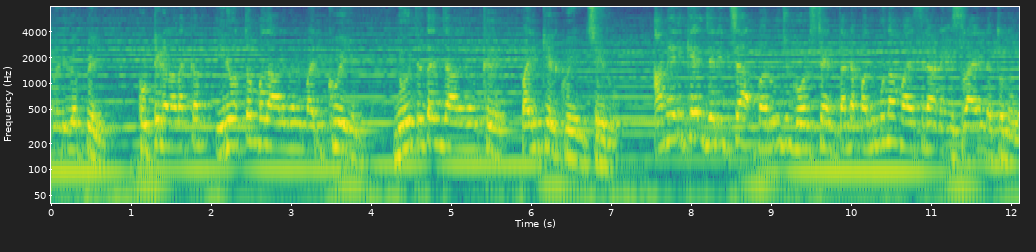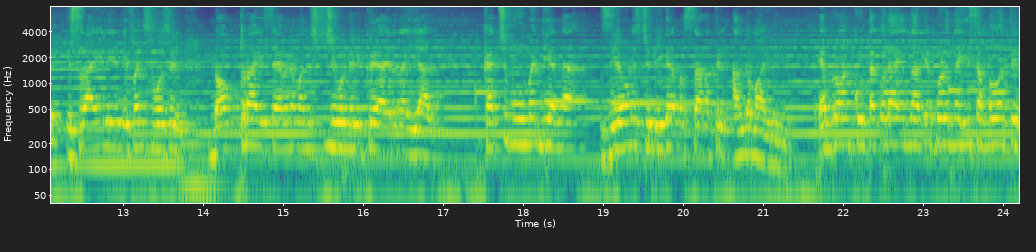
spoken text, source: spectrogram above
വെടിവെപ്പിൽ കുട്ടികളടക്കം ഇരുപത്തൊമ്പത് ആളുകൾ മരിക്കുകയും നൂറ്റത്തഞ്ച് ആളുകൾക്ക് പരിക്കേൽക്കുകയും ചെയ്തു. അമേരിക്കയിൽ ജനിച്ച ബറൂജ് ഗോൾസ്റ്റൈൻ തന്റെ പതിമൂന്നാം വയസ്സിലാണ് ഇസ്രായേലിൽ എത്തുന്നത്. ഇസ്രായേലി ഡിഫൻസ് ഫോഴ്സിൽ ഡോക്ടറായി സേവനം അനുഷ്ഠിച്ചു കൊണ്ടിരിക്കുകയായിരുന്ന ഇയാൾ കച്ച് മൂവ്മെന്റ് എന്ന സിയോണിസ്റ്റ് ഭീകര പ്രസ്ഥാനത്തിൽ അംഗമായിരുന്നു. എബ്രോൺ കൂട്ടക്കൊല എന്നറിയപ്പെടുന്ന ഈ സംഭവത്തിൽ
